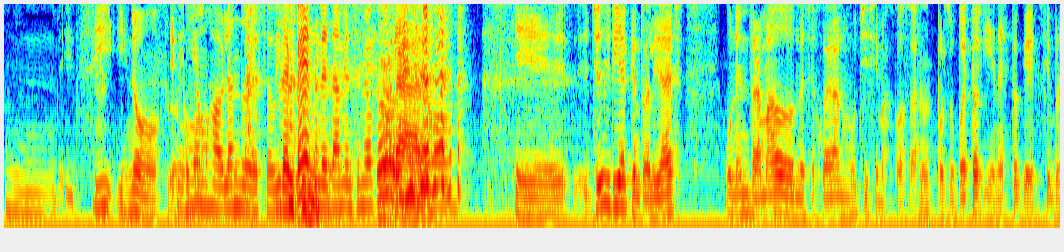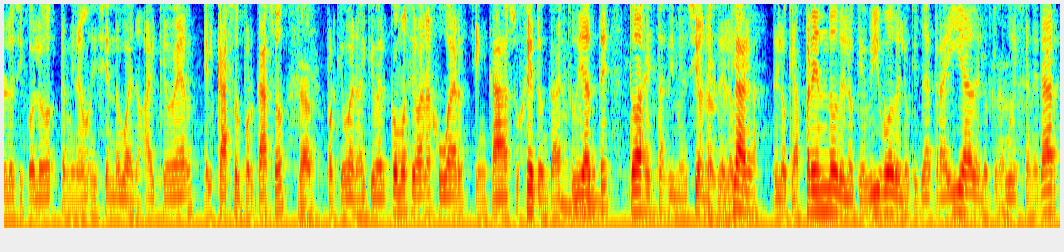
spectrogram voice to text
Mm, sí y no. Veníamos hablando de eso. Depende también, se me ocurre. Eh, yo diría que en realidad es un entramado donde se juegan muchísimas cosas, por supuesto, y en esto que siempre los psicólogos terminamos diciendo, bueno, hay que ver el caso por caso, porque bueno, hay que ver cómo se van a jugar en cada sujeto, en cada estudiante, todas estas dimensiones de lo, que, de lo que aprendo, de lo que vivo, de lo que ya traía, de lo que pude generar,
